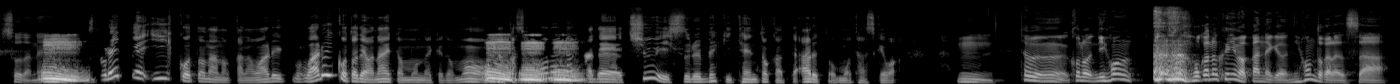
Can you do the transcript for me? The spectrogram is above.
そうだうね。ん。それっていいことなのかな？悪い悪いことではないと思うんだけども、うんなんかそこの中で注意するべき点とかってあると思う助けは。うん。多分、この日本、他の国わかんないけど、日本とかだとさ、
